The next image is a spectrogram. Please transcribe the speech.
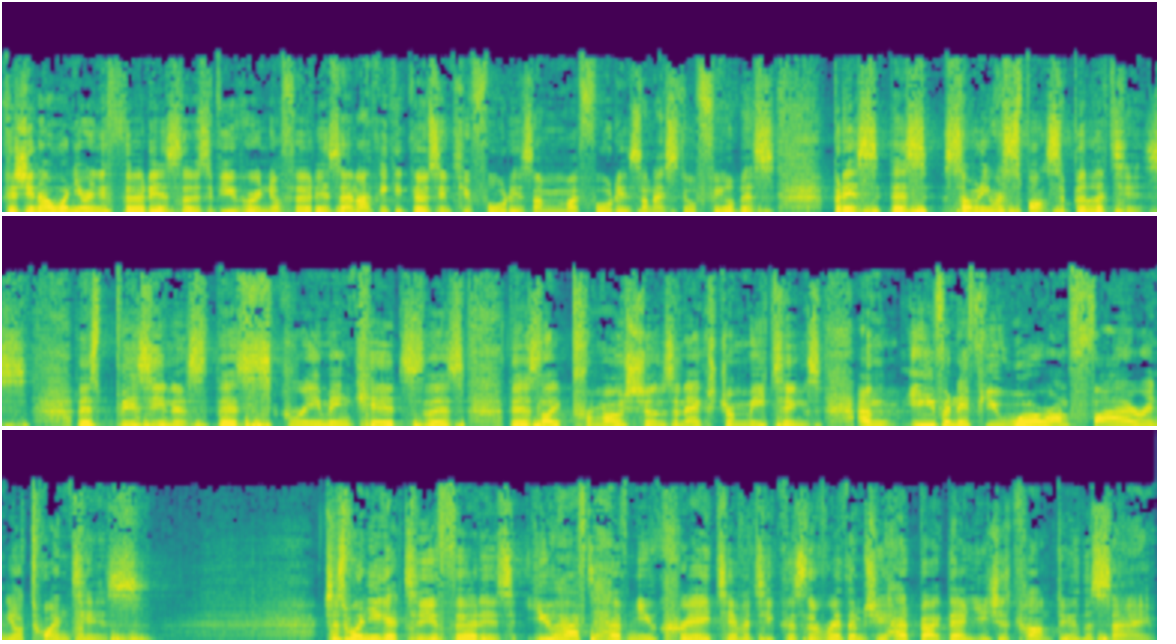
Because you know, when you're in your 30s, those of you who are in your 30s, and I think it goes into your 40s, I'm in my 40s and I still feel this, but it's, there's so many responsibilities. There's busyness, there's screaming kids, there's, there's like promotions and extra meetings. And even if you were on fire in your 20s, just when you get to your 30s, you have to have new creativity because the rhythms you had back then, you just can't do the same.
